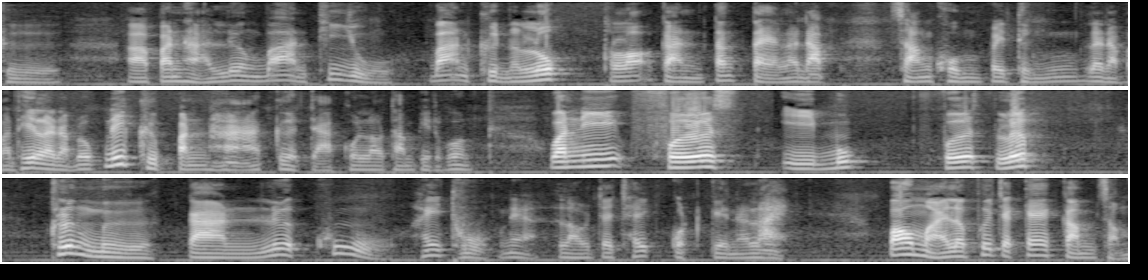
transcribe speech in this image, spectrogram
คืออปัญหาเรื่องบ้านที่อยู่บ้านคือนรกทะเลาะกันตั้งแต่ระดับสังคมไปถึงระดับประเทศระดับโลกนี่คือปัญหาเกิดจากคนเราทำผิดคนวันนี้ first ebook first love เครื่องมือการเลือกคู่ให้ถูกเนี่ยเราจะใช้กฎเกณฑ์อะไร เป้าหมายเราเพื่อจะแก้กรรมสัม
